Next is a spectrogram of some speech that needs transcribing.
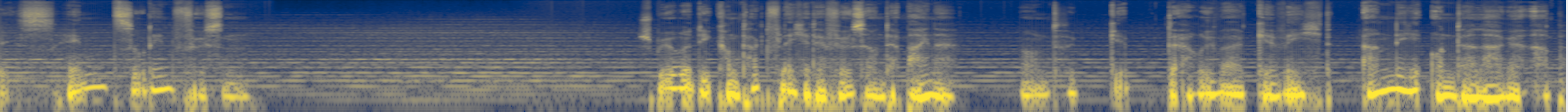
Bis hin zu den Füßen. Spüre die Kontaktfläche der Füße und der Beine und gib darüber Gewicht an die Unterlage ab.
